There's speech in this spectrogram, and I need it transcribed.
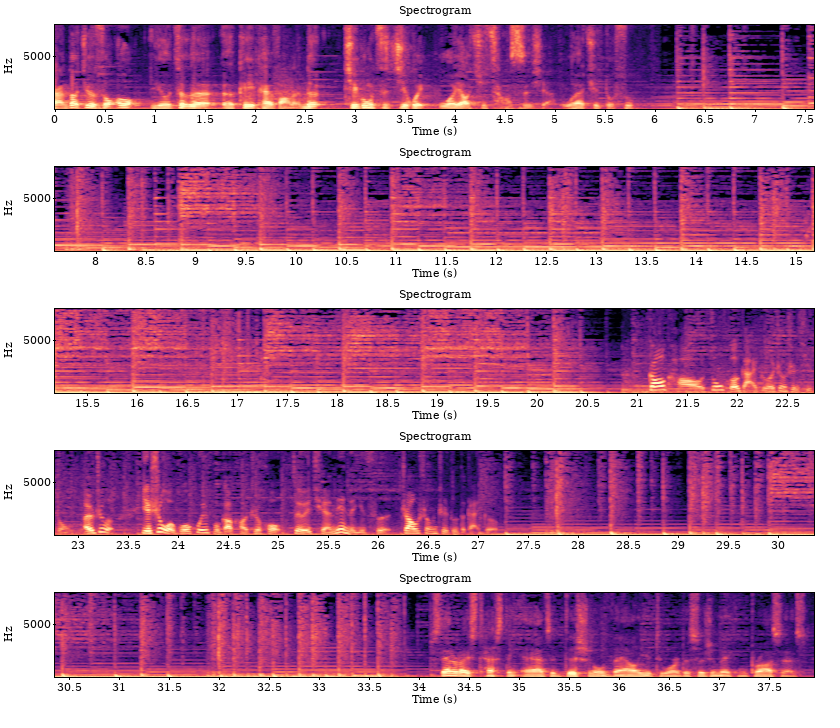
感到就是说哦，有这个呃可以开放了，那提供次机会，我要去尝试一下，我要去读书。高考综合改革正式启动，而这也是我国恢复高考之后最为全面的一次招生制度的改革。Standardized testing adds additional value to our decision making process.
